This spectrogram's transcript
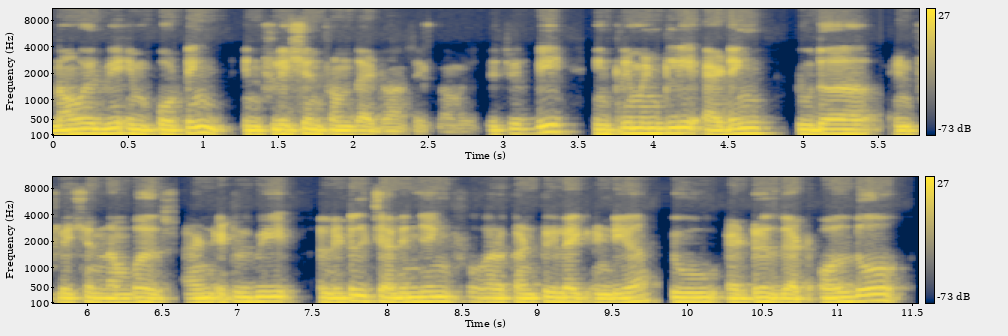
Now we'll be importing inflation from the advanced economies, which will be incrementally adding to the inflation numbers. And it will be a little challenging for a country like India to address that. Although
